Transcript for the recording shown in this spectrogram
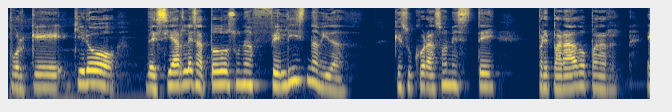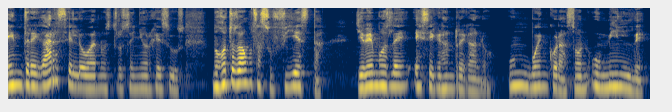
porque quiero desearles a todos una feliz Navidad que su corazón esté preparado para entregárselo a nuestro Señor Jesús. Nosotros vamos a su fiesta, llevémosle ese gran regalo, un buen corazón humilde.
